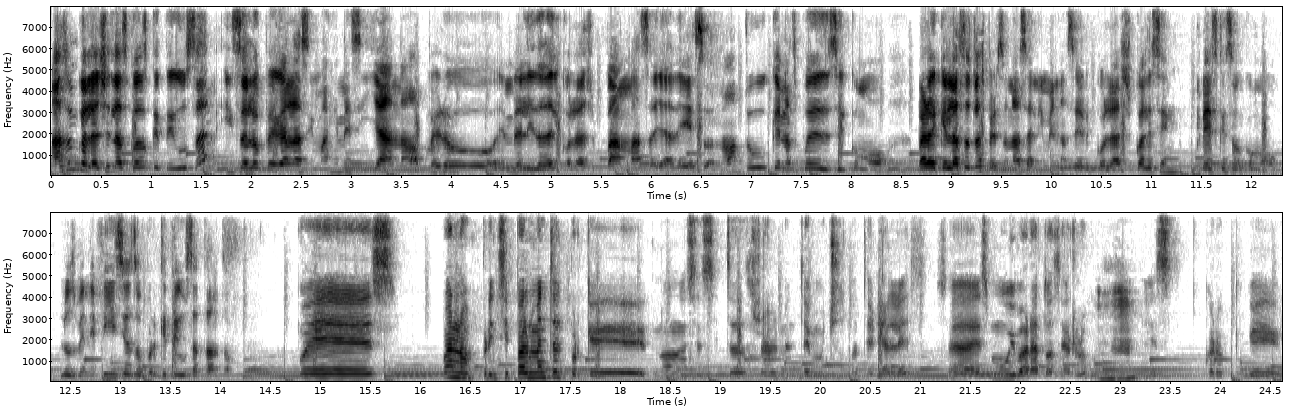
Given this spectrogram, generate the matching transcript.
haz un collage de las cosas que te gustan y solo pegan las imágenes y ya, ¿no? Pero en realidad el collage va más allá de eso, ¿no? ¿Tú qué nos puedes decir como para que las otras personas se animen a hacer collage? ¿Cuáles crees que son como los beneficios o por qué te gusta tanto? Pues, bueno, principalmente porque no necesitas realmente muchos materiales. O sea, es muy barato hacerlo. Es, creo que,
